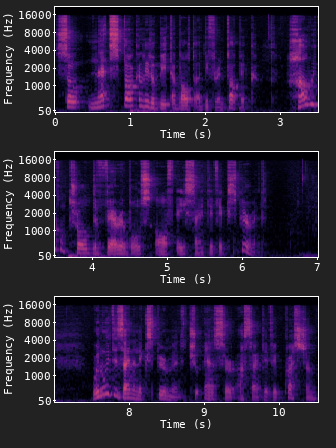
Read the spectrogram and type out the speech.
so let's talk a little bit about a different topic. How we control the variables of a scientific experiment. When we design an experiment to answer a scientific question,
